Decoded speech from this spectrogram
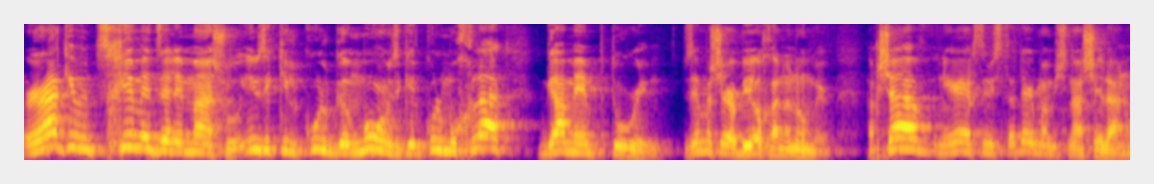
רק אם הם צריכים את זה למשהו, אם זה קלקול גמור, אם זה קלקול מוחלט, גם הם פטורים. זה מה שרבי יוחנן אומר. עכשיו נראה איך זה מסתדר עם המשנה שלנו.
